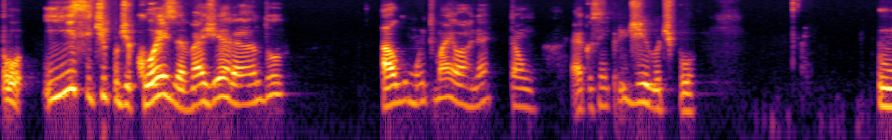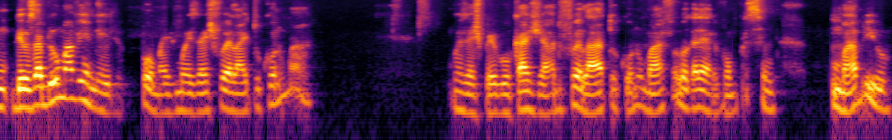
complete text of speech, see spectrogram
Pô, e esse tipo de coisa vai gerando algo muito maior, né? Então, é o que eu sempre digo, tipo, Deus abriu o mar vermelho. Pô, mas Moisés foi lá e tocou no mar. Moisés pegou o cajado, foi lá, tocou no mar e falou, galera, vamos para cima. O mar abriu.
